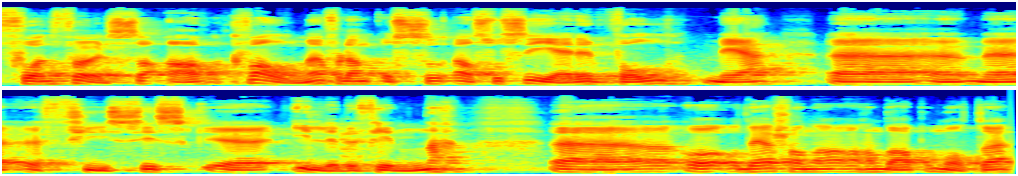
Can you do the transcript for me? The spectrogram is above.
få en følelse av kvalme, fordi han også assosierer vold med, eh, med fysisk eh, illebefinnende. Eh, og det er sånn han da på en måte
